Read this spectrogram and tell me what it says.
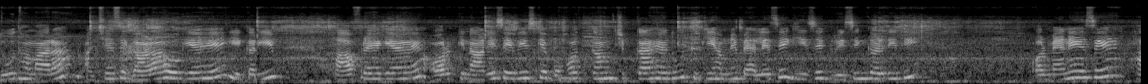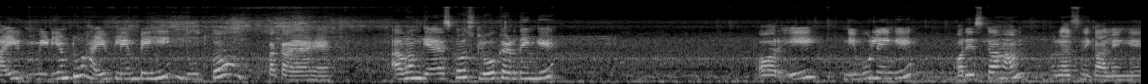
दूध हमारा अच्छे से गाढ़ा हो गया है, ये करीब हाफ़ रह गया है और किनारे से भी इसके बहुत कम चिपका है दूध, क्योंकि हमने पहले से घी से ग्रीसिंग कर दी थी। और मैंने इसे high medium to high flame पे ही दूध को पकाया है। अब हम गैस को स्लो कर देंगे। और एक नींबू लेंगे और इसका हम रस निकालेंगे।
